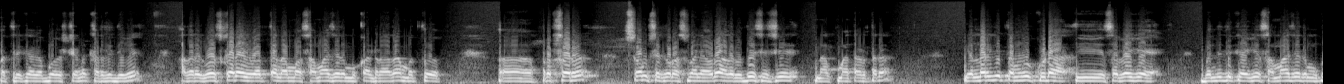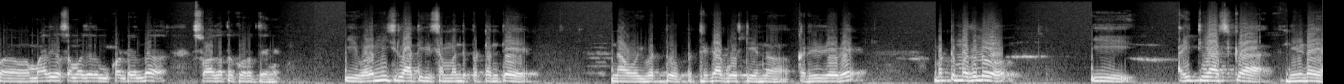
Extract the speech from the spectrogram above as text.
ಪತ್ರಿಕಾಗೋಷ್ಠಿಯನ್ನು ಕರೆದಿದ್ದೀವಿ. ಅದರಗೋಸ್ಕರ ಇವತ್ತು ನಮ್ಮ ಸಮಾಜದ ಮುಖಂಡರಾದ ಮತ್ತು ಪ್ರೊಫೆಸರ್ ಸೋಮಶೇಖರ್ ಹೊಸಮನಿ ಅವರು ಅದರ ಉದ್ದೇಶಿಸಿ ನಾಲ್ಕು ಮಾತಾಡ್ತಾರೆ. ಎಲ್ಲರಿಗೂ ತಮಗೂ ಕೂಡ ಈ ಸಭೆಗೆ ಬಂದಿದ್ದಕ್ಕಾಗಿ ಸಮಾಜದ ಮುಖ, ಮಾದಿಗ ಸಮಾಜದ ಮುಖಂಡರಿಂದ ಸ್ವಾಗತ ಕೋರುತ್ತೇನೆ. ಈ ಒಳಮೀಸಲಾತಿಗೆ ಸಂಬಂಧಪಟ್ಟಂತೆ ನಾವು ಇವತ್ತು ಪತ್ರಿಕಾಗೋಷ್ಠಿಯನ್ನು ಕರೆದಿದ್ದೇವೆ. ಮೊಟ್ಟ ಮೊದಲು ಈ ಐತಿಹಾಸಿಕ ನಿರ್ಣಯ.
